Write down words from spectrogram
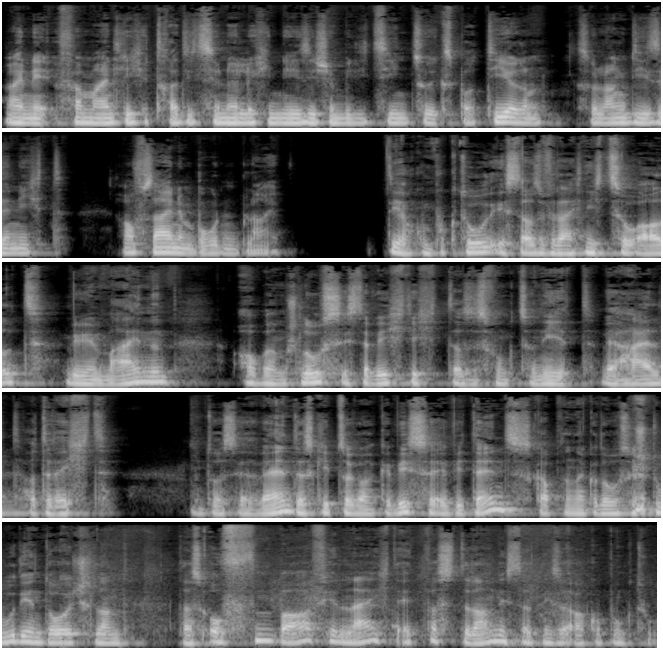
eine vermeintliche traditionelle chinesische Medizin zu exportieren, solange diese nicht auf seinem Boden bleibt. Die Akupunktur ist also vielleicht nicht so alt, wie wir meinen, aber am Schluss ist ja wichtig, dass es funktioniert. Wer heilt, hat Recht. Und du hast ja erwähnt, es gibt sogar gewisse Evidenz. Es gab dann eine große Studie in Deutschland, dass offenbar vielleicht etwas dran ist an dieser Akupunktur.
